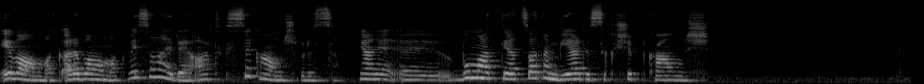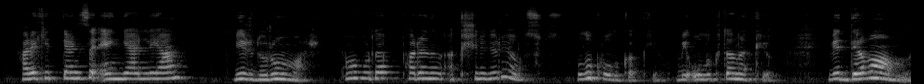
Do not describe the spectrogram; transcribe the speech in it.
ev almak, araba almak vesaire artık size kalmış burası. Yani e, bu maddiyat zaten bir yerde sıkışıp kalmış. Hareketlerinizi engelleyen bir durum var. Ama burada paranın akışını görüyor musunuz? Oluk oluk akıyor. Bir oluktan akıyor. Ve devamlı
